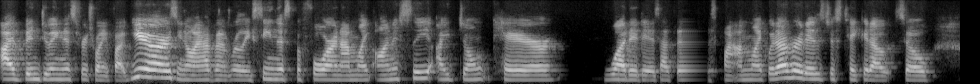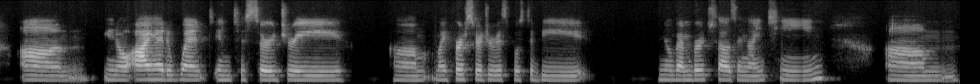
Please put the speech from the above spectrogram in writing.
I've been doing this for 25 years. You know, I haven't really seen this before. And I'm like, honestly, I don't care what it is at this point. I'm like, whatever it is, just take it out. So Um, you know, I had went into surgery. Um, my first surgery was supposed to be November 2019. Um,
